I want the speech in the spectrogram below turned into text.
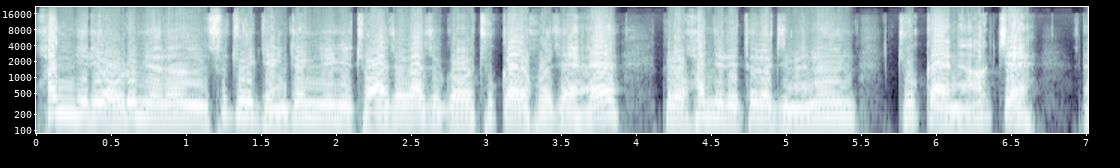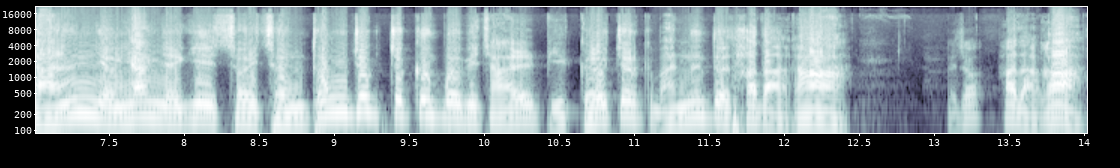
환율이 오르면은 수출 경쟁력이 좋아져 가지고 주가의 호재 그리고 환율이 떨어지면은 주가에는 악재 라는 영향력이 저희 전통적 접근법이 잘 그럭저럭 맞는 듯 하다가 그죠? 하다가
